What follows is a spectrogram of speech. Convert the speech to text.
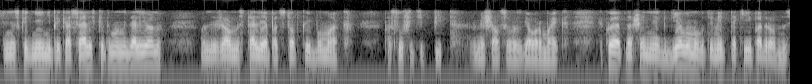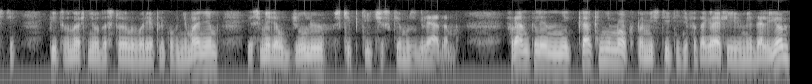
что несколько дней не прикасались к этому медальону?» Он лежал на столе под стопкой бумаг. «Послушайте, Пит», — вмешался в разговор Майк, — «какое отношение к делу могут иметь такие подробности?» Пит вновь не удостоил его реплику вниманием и смерил Джулию скептическим взглядом. Франклин никак не мог поместить эти фотографии в медальон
